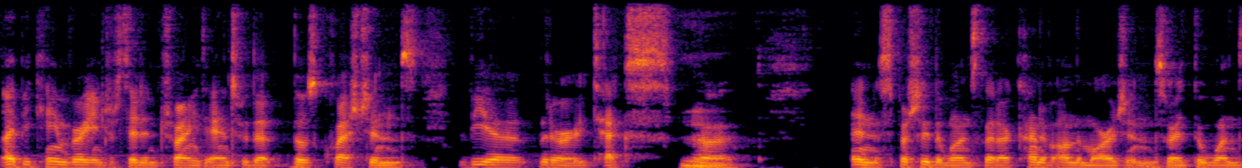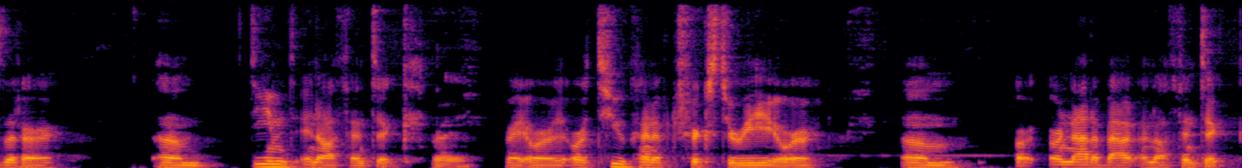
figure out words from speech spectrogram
I became very interested in trying to answer that, those questions via literary texts, mm. uh, and especially the ones that are kind of on the margins, right? The ones that are um, deemed inauthentic, right? Right, or or too kind of trickstery, or um, or, or not about an authentic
